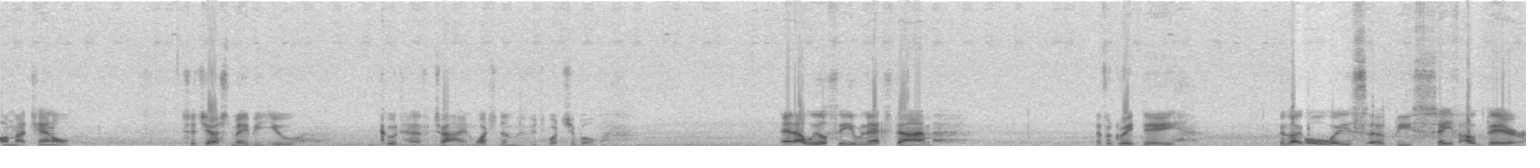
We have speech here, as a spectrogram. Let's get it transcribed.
on my channel. Suggest maybe you could have a try and watch them if it's watchable. And I will see you next time. Have a great day. And like always, uh, be safe out there.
